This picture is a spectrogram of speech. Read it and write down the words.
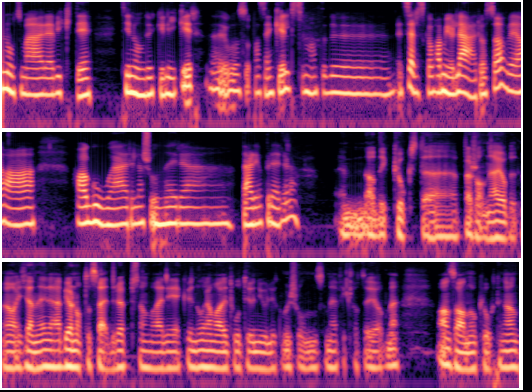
noe som er viktig til noen du ikke liker. Det er jo såpass enkelt. Sånn at du Et selskap har mye å lære også ved å ha, ha gode relasjoner der de opererer, da en av de klokeste personene jeg har jobbet med og kjenner, er Bjørn Otto Sverdrup, som var i Equinor. Han var i 22. juli-kommisjonen som jeg fikk lov til å jobbe med. Og han sa noe klokt en gang.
